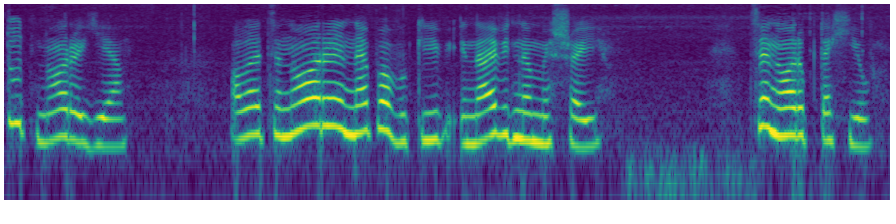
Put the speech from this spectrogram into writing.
Тут нори є. Але це нори не павуків і навіть не мишей. Це нори птахів.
